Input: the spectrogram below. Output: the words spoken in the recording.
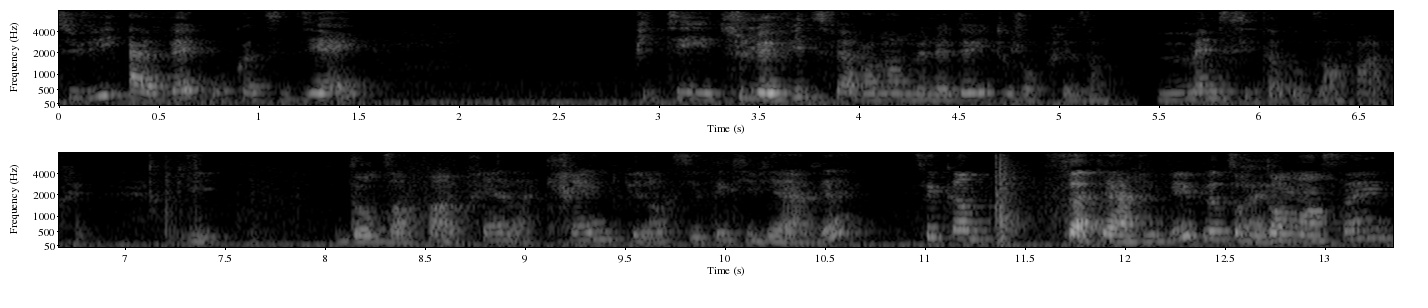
tu vis avec au quotidien, puis tu le vis différemment, mais le deuil est toujours présent, même si tu as d'autres enfants après. Puis d'autres enfants après, la crainte puis l'anxiété qui vient avec tu sais, quand ça t'est arrivé, puis là, tu retombes enceinte.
